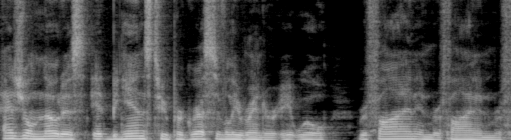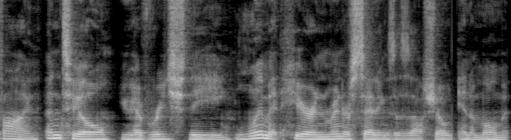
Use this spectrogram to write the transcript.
As you'll notice, it begins to progressively render. It will refine and refine and refine until you have reached the limit here in render settings as I'll show in a moment.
